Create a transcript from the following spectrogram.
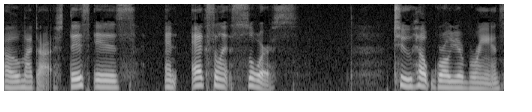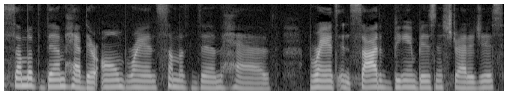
Oh my gosh. This is an excellent source to help grow your brand. Some of them have their own brands, some of them have brands inside of being business strategists.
